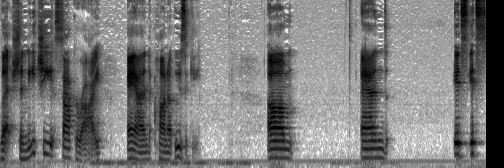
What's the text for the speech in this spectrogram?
Shinichi Sakurai and Hana Uzaki. Um, and it's it's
